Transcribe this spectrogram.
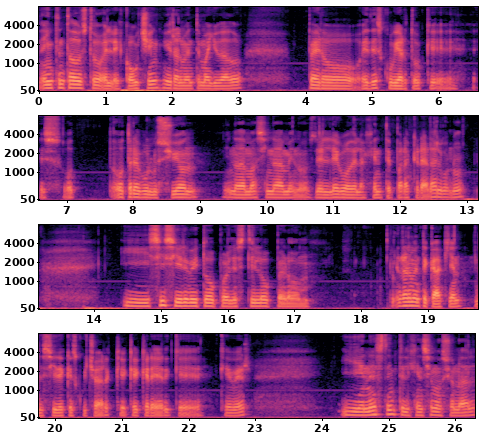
he intentado esto, el, coaching, y realmente me ha ayudado, pero he descubierto que es otra evolución y nada más y nada menos del ego de la gente para crear algo, ¿no? Y sí sirve y todo por el estilo, pero realmente cada quien decide qué escuchar, qué, qué creer, qué, qué ver. Y en esta inteligencia emocional,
